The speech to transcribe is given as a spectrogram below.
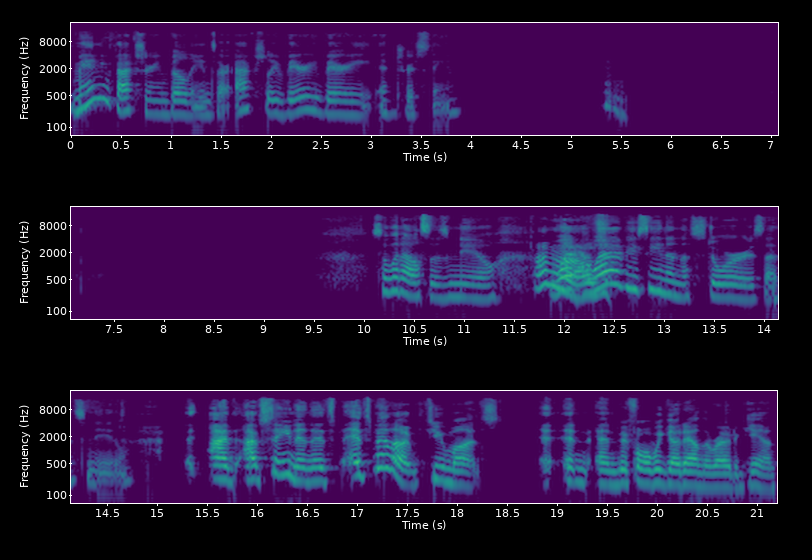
Manufacturing buildings are actually very, very interesting. Hmm. So, what else is new? I don't know. What, what have you seen in the stores that's new? I've I've seen it. It's it's been a few months, and and before we go down the road again,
